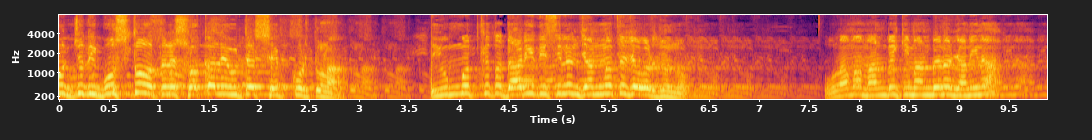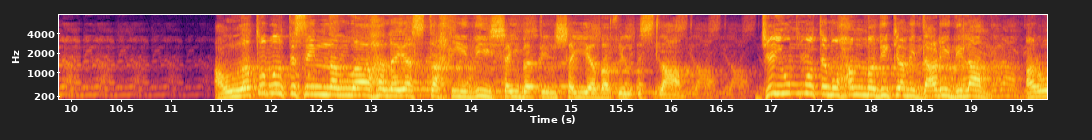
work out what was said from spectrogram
উম্মত যদি বসতো, তাহলে সকালে ওইটা সেভ করতো না। এই উম্মতকে তো দাড়ি দিছিলেন জান্নাতে যাওয়ার জন্য। ওলামা মানবে কি মানবে না জানি না। আল্লাহ তো বলতেছে ইসলাম। উম্মতে মুহাম্মাদিকে আমি দাড়ি দিলাম, আর ও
